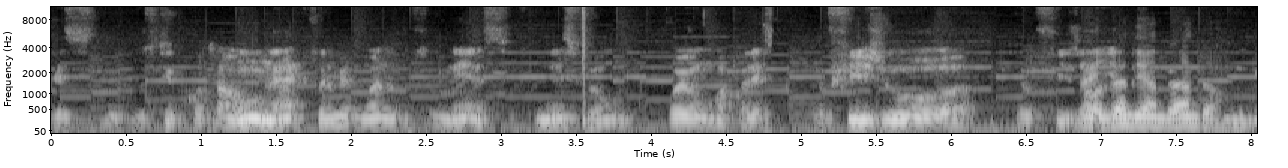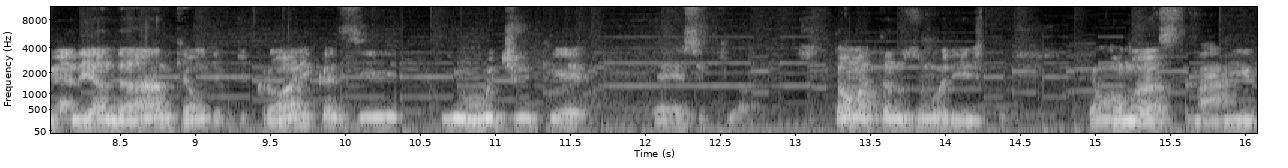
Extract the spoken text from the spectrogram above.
desse, do 5 contra 1, né? Que foi no mesmo ano do Fluminense. O Fluminense foi, um, foi uma coleção. Eu fiz o. Eu fiz aí. E andando. Andando e Andando, que é um livro de crônicas, e, e o último, que é esse aqui, ó. Estão Matando os Humoristas, que é um romance também,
